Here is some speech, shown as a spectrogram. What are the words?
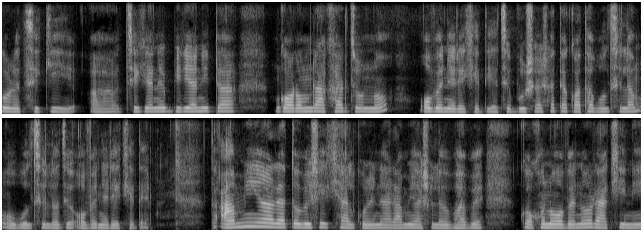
করেছি কি চিকেনের বিরিয়ানিটা গরম রাখার জন্য ওভেনে রেখে দিয়েছে। বুসার সাথে কথা বলছিলাম, ও বলছিল যে ওভেনে রেখে দে। তো আমি আর এত বেশি খেয়াল করি না আর আমি আসলে ওইভাবে কখনো ওভেনও রাখিনি।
